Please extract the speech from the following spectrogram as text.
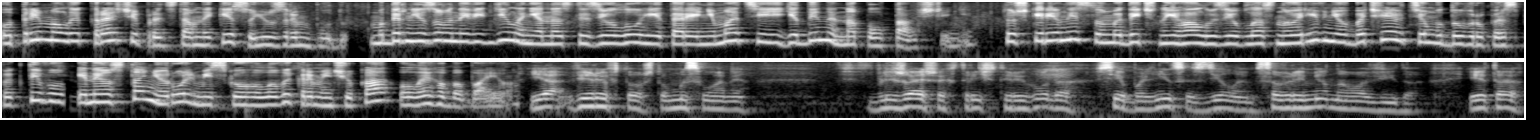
отримали кращі представники Союзрембуду. Модернізоване відділення анестезіології та реанімації єдине на Полтавщині. Тож керівництво медичної галузі обласного рівня вбачає в цьому добру перспективу і не останню роль міського голови Кременчука Олега Бабаєва. Я верю в то, что мы с вами В ближайших 3-4 года все больницы сделаем современного вида. И это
